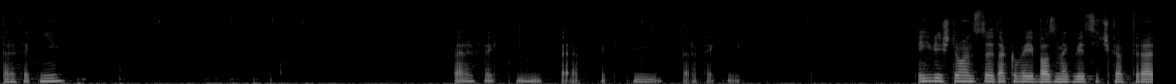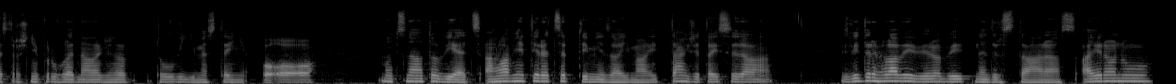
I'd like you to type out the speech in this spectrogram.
Perfektní. Perfektní, perfektní, perfektní. I když tohle je takový bazmek věcička, která je strašně průhledná, takže to uvidíme stejně. O, mocná to věc. A hlavně ty recepty mě zajímaly. Takže tady se dá z hlavy vyrobit Nether Stara, z Ironu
